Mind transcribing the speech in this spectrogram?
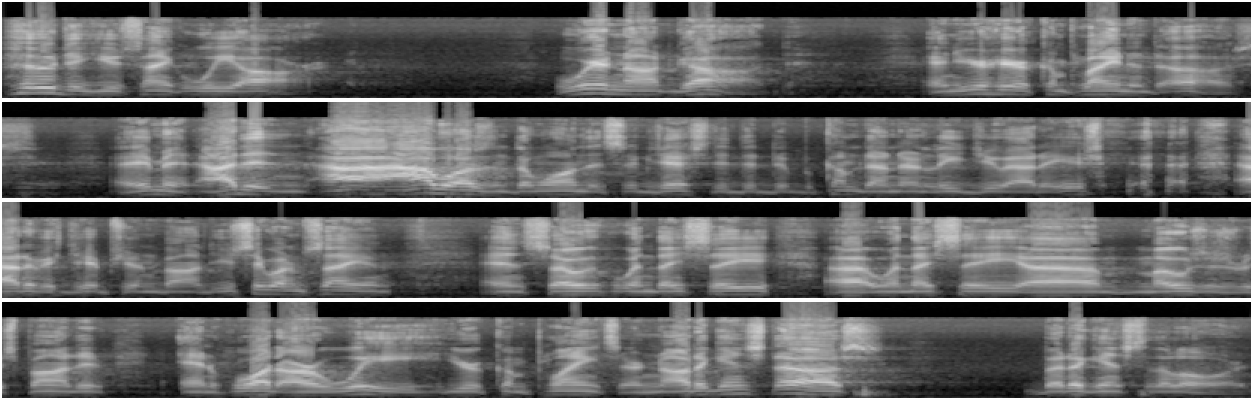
Who do you think we are? We're not God. And you're here complaining to us. Amen. I didn't. I, I wasn't the one that suggested to, come down there and lead you out of out of Egyptian bondage. You see what I'm saying? And so when they see, uh, when they see uh, Moses responded, and what are we? Your complaints are not against us, but against the Lord.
